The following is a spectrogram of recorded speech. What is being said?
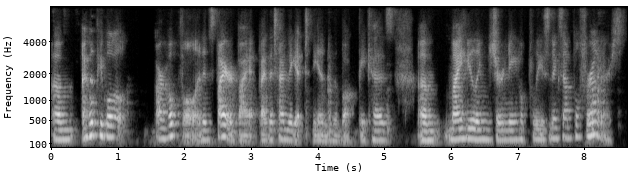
um, I hope people are hopeful and inspired by it by the time they get to the end of the book because um, my healing journey hopefully is an example for others.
